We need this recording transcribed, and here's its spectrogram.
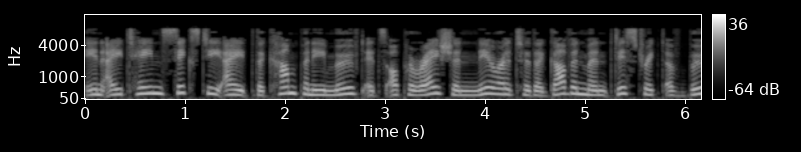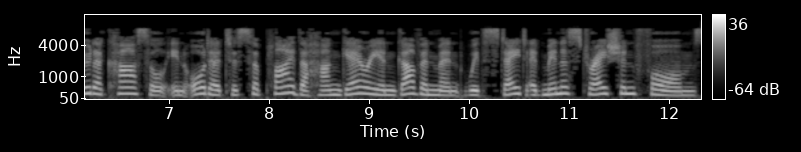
In 1868 the company moved its operation nearer to the government district of Buda Castle in order to supply the Hungarian government with state administration forms.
